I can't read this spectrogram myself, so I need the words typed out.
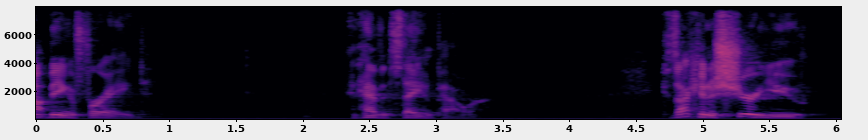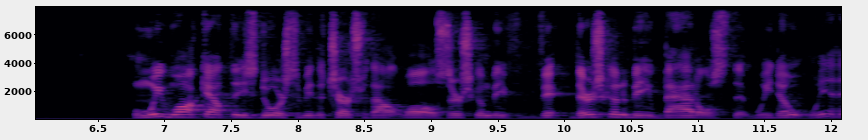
not being afraid, and having staying power. Because I can assure you, when we walk out these doors to be the church without walls, there's going to be, there's going to be battles that we don't win.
